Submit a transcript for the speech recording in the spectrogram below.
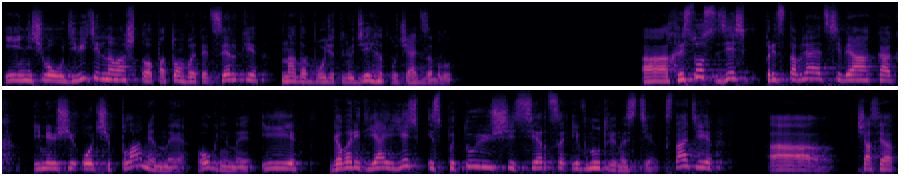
и ничего удивительного, что потом в этой церкви надо будет людей отлучать за блуд. А, Христос здесь представляет себя как имеющий очи пламенные, огненные, и говорит, «Я и есть испытующий сердце и внутренности». Кстати, а, сейчас я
